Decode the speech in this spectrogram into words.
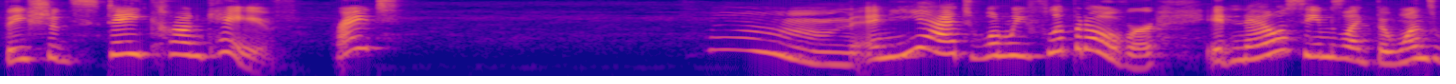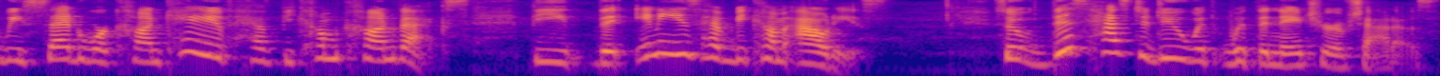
they should stay concave, right? Hmm, and yet when we flip it over, it now seems like the ones we said were concave have become convex. The, the innies have become outies. So this has to do with, with the nature of shadows.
